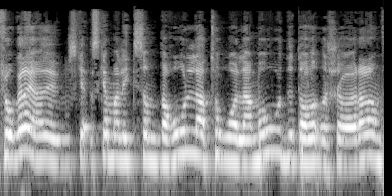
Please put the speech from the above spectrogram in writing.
Frågan är, ska, ska man liksom behålla tålamodet och, och köra dem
